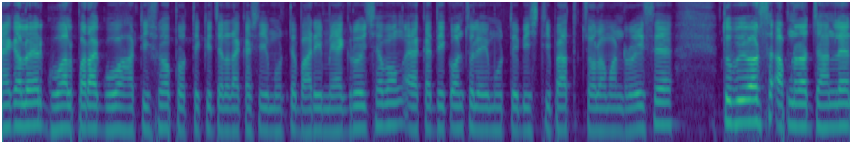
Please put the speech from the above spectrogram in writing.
মেঘালয়ের গোয়ালপাড়া, গুয়াহাটি সহ প্রত্যেকটি জেলার আকাশে এই মুহূর্তে ভারী মেঘ রয়েছে এবং একাধিক অঞ্চলে এই মুহূর্তে বৃষ্টিপাত চলমান রয়েছে। তো ভিউয়ার্স আপনারা জানলেন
